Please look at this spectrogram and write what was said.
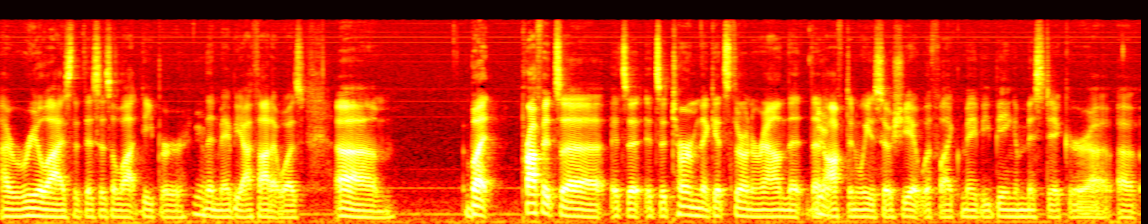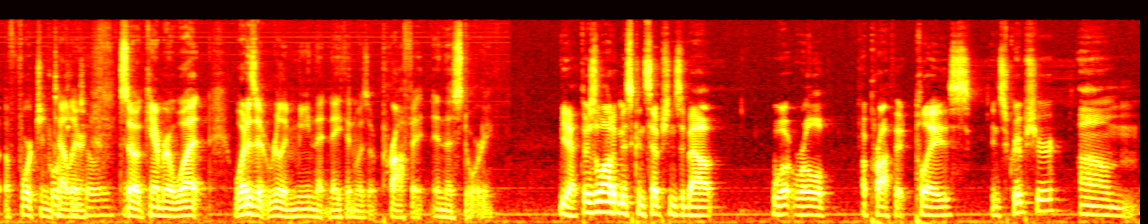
I realize that this is a lot deeper Yeah. than maybe I thought it was. Um, but prophet's a it's a it's a term that gets thrown around that, that Yeah. often we associate with like maybe being a mystic or a, a, a fortune, teller. teller, yeah. So Cameron, what what does it really mean that Nathan was a prophet in this story? Yeah, there's a lot of misconceptions about what role a prophet plays in Scripture. Um,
